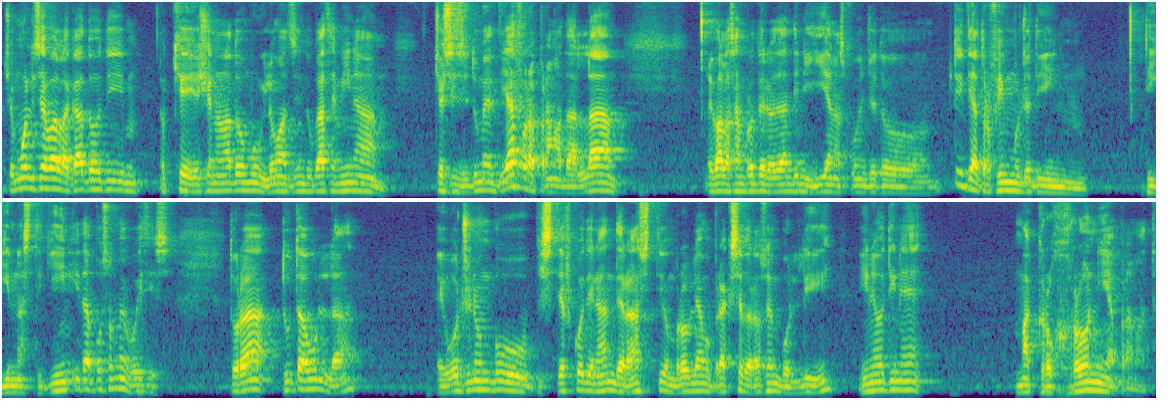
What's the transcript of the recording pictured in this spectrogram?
Και μόλις έβαλα κάτω ότι, οκ, έχει έναν άτομο που μιλώ μαζί του κάθε μήνα και συζητούμε διάφορα πράγματα, αλλά έβαλα σαν προτεραιότητα την υγεία, ας πούμε, και το, τη διατροφή μου και την, τη γυμναστική, είδα πόσο με βοήθησε. Τώρα, τούτα ούλα, εγώ εκείνο που πιστεύω ότι είναι ένα τεράστιο πρόβλημα που πρέπει να ξεπεράσουμε πολύ, είναι ότι είναι μακροχρόνια πράγματα.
